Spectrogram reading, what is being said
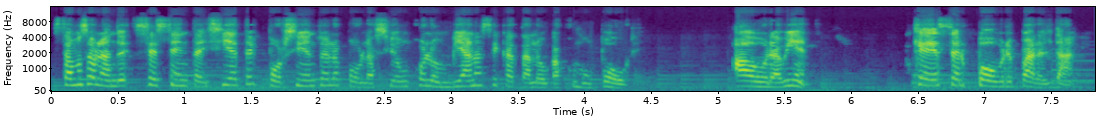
Estamos hablando de 67% de la población colombiana se cataloga como pobre. Ahora bien, ¿qué es ser pobre para el DANE?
